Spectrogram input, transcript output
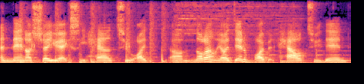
And then I show you actually how to um, not only identify, but how to then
